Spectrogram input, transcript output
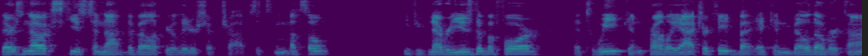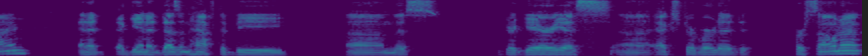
there's no excuse to not develop your leadership chops. It's muscle. If you've never used it before it's weak and probably atrophied, but it can build over time. And it again, it doesn't have to be um, this gregarious, uh, extroverted persona.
